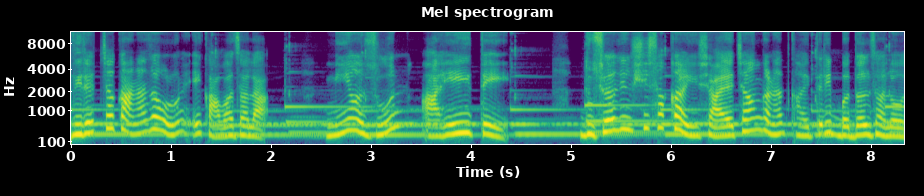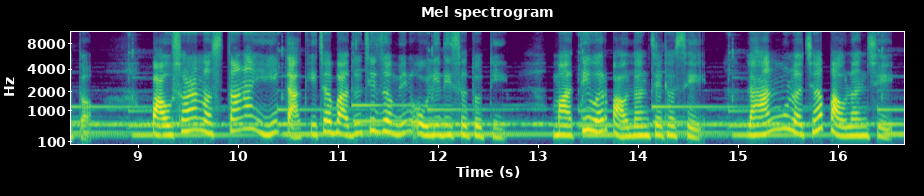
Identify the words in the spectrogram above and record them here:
विरजच्या कानाजवळून एक आवाज आला. मी अजून आहे इथे. दुसऱ्या दिवशी सकाळी शाळेच्या अंगणात काहीतरी बदल झालं होता. पावसाळा नसतानाही टाकीच्या बाजूची जमीन ओली दिसत होती. मातीवर पावलांचे ठसे लहान मुलाच्या पावलांचे.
